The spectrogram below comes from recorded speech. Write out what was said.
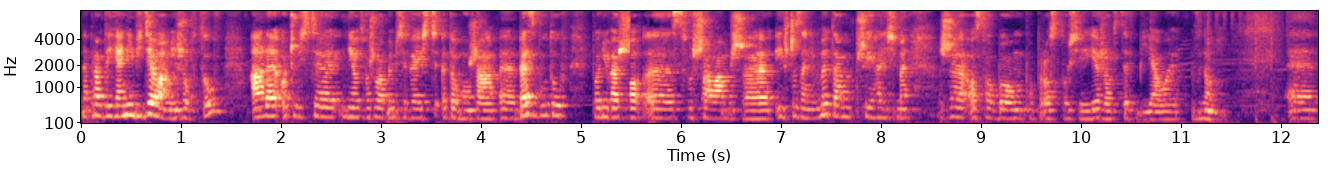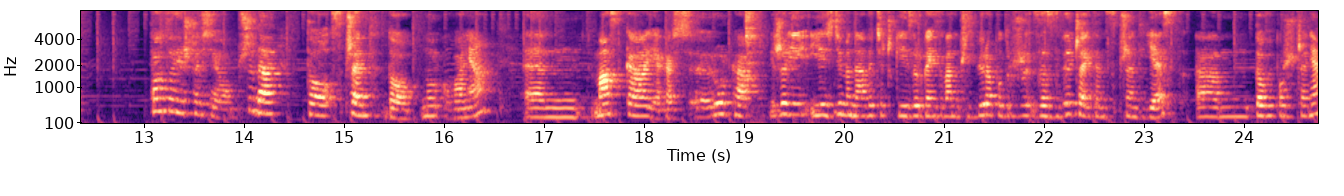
naprawdę ja nie widziałam jeżowców, ale oczywiście nie odważyłabym się wejść do morza e, bez butów, ponieważ e, słyszałam, że jeszcze zanim my tam przyjechaliśmy, że osobom po prostu się jeżowce wbijały w nogi. To, co jeszcze się przyda, to sprzęt do nurkowania. Maska, jakaś e, rurka. Jeżeli jeździmy na wycieczki zorganizowane przez biura podróży, zazwyczaj ten sprzęt jest do wypożyczenia.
